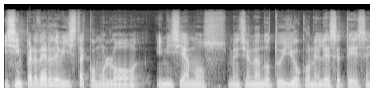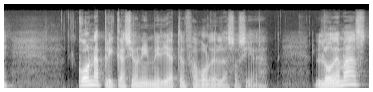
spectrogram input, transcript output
y sin perder de vista, como lo iniciamos mencionando tú y yo con el STS, con aplicación inmediata en favor de la sociedad. Lo demás,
